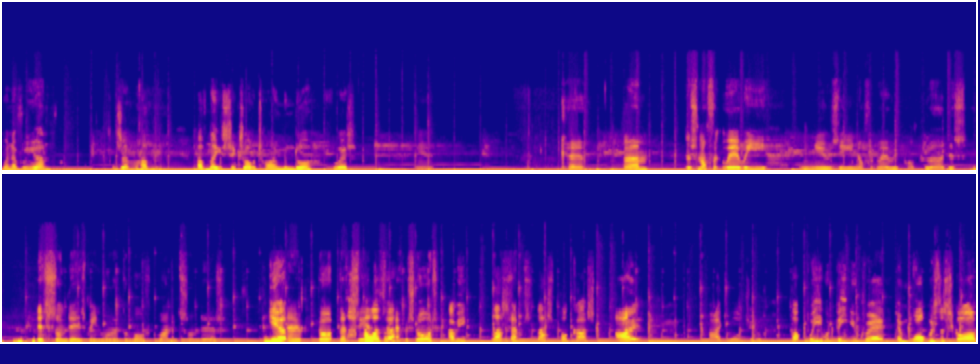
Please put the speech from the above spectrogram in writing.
whenever we Yeah. want. Instead of having having like six hour time window for it. Yeah. Okay. Um, there's nothing really newsy, nothing really popular. This this Sunday has been one of the most grand Sundays. Yeah, Anyway, so that's the end of the However- episode. Abby. Last What ep- last podcast, I mm, I told you that we would beat Ukraine, and what was the score?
